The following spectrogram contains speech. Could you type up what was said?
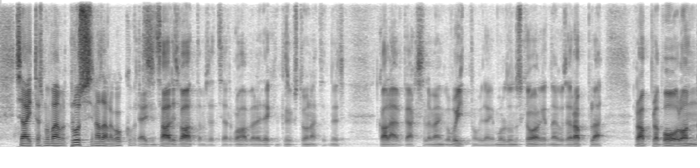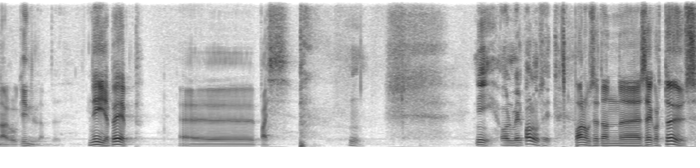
see aitas mu vähemalt plussi nädala kokkuvõttes. käisin saalis vaatamas, et seal kohapeal ei tekkinud niisugust tunnet, et nüüd Kalev peaks selle mängu võitma kuidagi, mulle tundus kogu aeg, et nagu see Rapla, Rapla pool on nagu kindlam. nii ja Peep, pass. nii, on meil panuseid? panused on äh, seekord töös,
